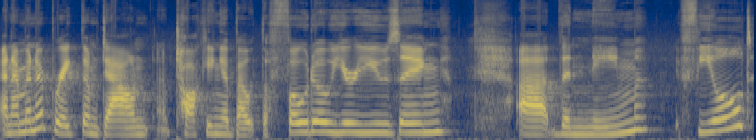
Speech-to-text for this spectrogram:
And I'm going to break them down talking about the photo you're using, uh, the name field,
